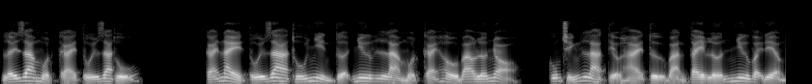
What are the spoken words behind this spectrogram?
lấy ra một cái túi da thú. Cái này túi da thú nhìn tựa như là một cái hầu bao lớn nhỏ, cũng chính là tiểu hài tử bàn tay lớn như vậy điểm,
